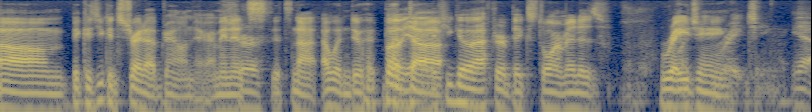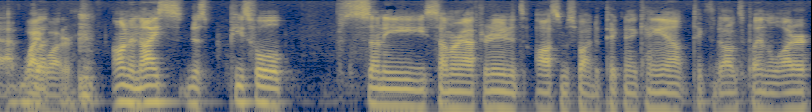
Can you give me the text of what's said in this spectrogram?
um, because you can straight up drown there. I mean, it's it's not. I wouldn't do it, but oh yeah, uh, if you go after a big storm, it is raging raging. Yeah, whitewater. on a nice, just peaceful, sunny summer afternoon, it's awesome spot to picnic, hang out, take the dogs, play in the water,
